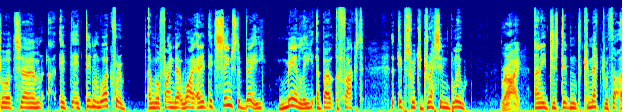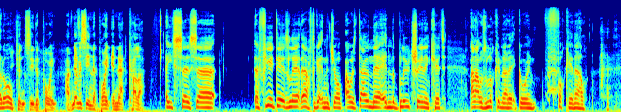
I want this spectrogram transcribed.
but um, it it didn't work for him, and we'll find out why. And it, it seems to be mainly about the fact that Ipswich dress in blue, Right. and he just didn't connect with that at all. You couldn't see the point. I've never seen the point in that colour. He says. Uh, a few days later, after getting the job, I was down there in the blue training kit, and I was looking at it, going, "Fucking hell."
